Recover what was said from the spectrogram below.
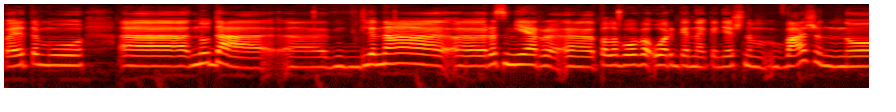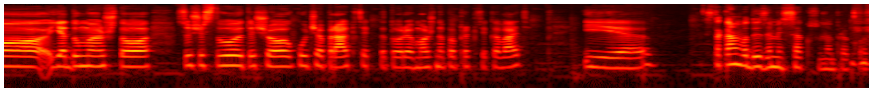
поэтому, э, ну да, э, длина, э, размер э, полового органа, конечно, важен, но я думаю, что существует еще куча практик, которые можно попрактиковать, и Стакан води замість сексу, наприклад.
